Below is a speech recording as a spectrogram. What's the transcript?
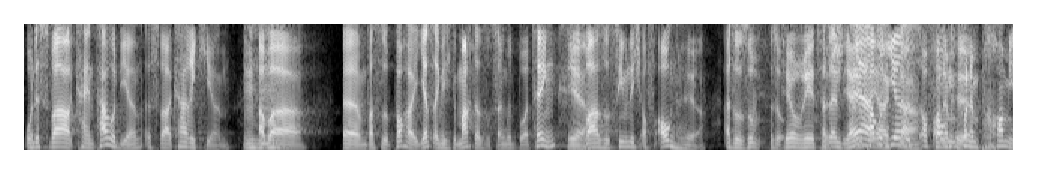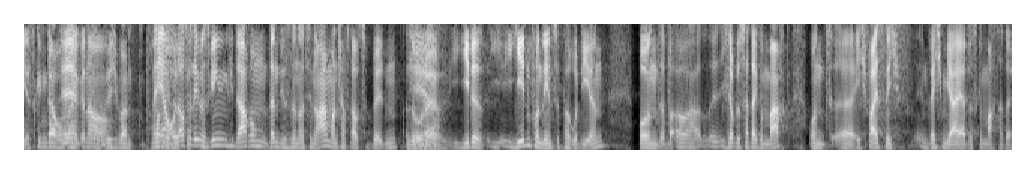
Und es war kein Parodieren, es war Karikieren. Mhm. Aber ähm, was so Pocher jetzt eigentlich gemacht hat, sozusagen mit Boateng, Yeah. war so ziemlich auf Augenhöhe. Also so, also Theoretisch. Also, ein, ja, also ja, parodieren ja, ist auf von einem, von einem Promi. Es ging darum, Ja, genau. sich über einen Promi Naja, und außerdem, es ging irgendwie darum, dann diese Nationalmannschaft abzubilden, also Yeah. oder jede, jeden von denen zu parodieren. Und äh, ich glaube, das hat er gemacht. Und äh, ich weiß nicht, in welchem Jahr er das gemacht hatte.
